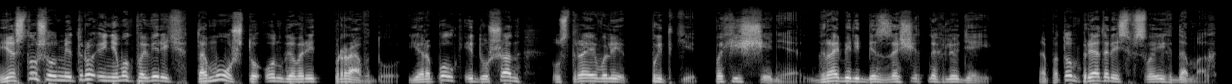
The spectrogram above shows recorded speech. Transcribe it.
Я слушал метро и не мог поверить тому, что он говорит правду. Ярополк и Душан устраивали пытки, похищения, грабили беззащитных людей, а потом прятались в своих домах.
